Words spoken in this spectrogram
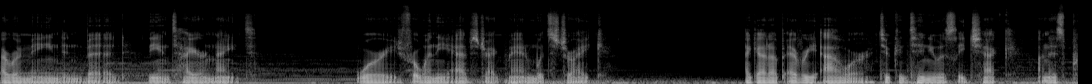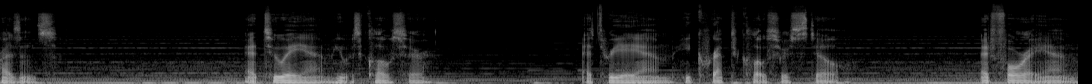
I remained in bed the entire night, worried for when the abstract man would strike. I got up every hour to continuously check on his presence. At 2 a.m., he was closer. At 3 a.m., he crept closer still. At 4 a.m.,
